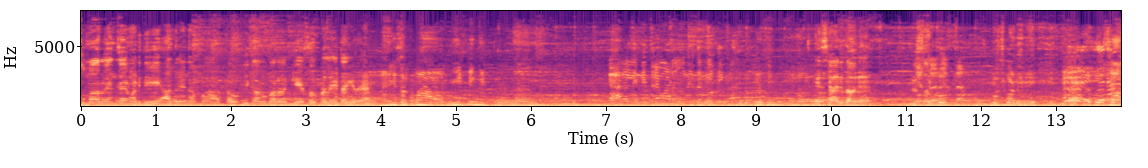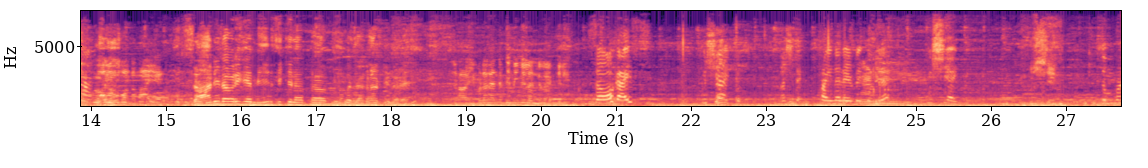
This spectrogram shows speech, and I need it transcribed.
ಸುಮಾರು ಎಂಜಾಯ್ ಮಾಡಿದ್ದೀವಿ ಆದರೆ ನಮ್ಮ ತೌಫಿಕ್ ಅವರು ಬರೋಕ್ಕೆ ಸ್ವಲ್ಪ ಲೇಟ್ ಆಗಿದೆ. ನನಗೆ ಸ್ವಲ್ಪ ಮೀಟಿಂಗ್ ಇತ್ತು. ಕಾರಲ್ಲಿ ನಿದ್ರೆ ಮಾಡೋದೊಂದಿದ್ದ ಮೀಟಿಂಗ್ ಈ ಶಾರಿದವ್ರೆ ಸ್ವಲ್ಪ ಮುಚ್ಕೊಂಡಿರಿ ಮೀನ್ ಸಿಕ್ಕಿಲ್ಲ ಅಂತ ತುಂಬಾ ಜಗಳ ಆಗ್ತಿದ್ದಾರೆ. ಖುಷಿ ಆಯ್ತು. ಅಷ್ಟೇ ಫೈನಲ್ ಹೇಳ್ಬೇಕು ಅಂದ್ರೆ ಖುಷಿ ಆಯ್ತು. ಖುಷಿ. ಆಯ್ತು ತುಂಬಾ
